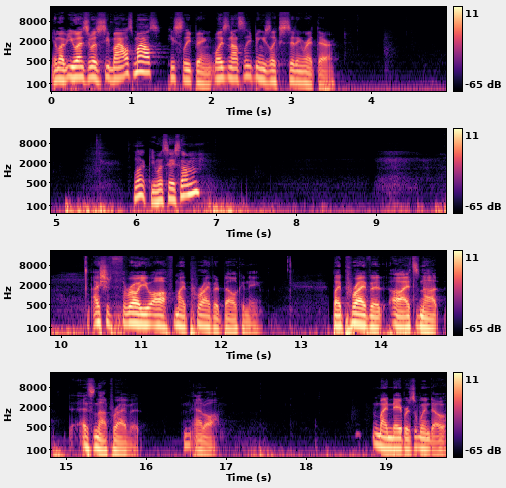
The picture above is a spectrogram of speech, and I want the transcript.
in my. You want to see Miles? Miles, he's sleeping. Well, he's not sleeping. He's like sitting right there. Look, you want to say something? I should throw you off my private balcony. By private, uh, it's not. It's not private at all my neighbor's window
